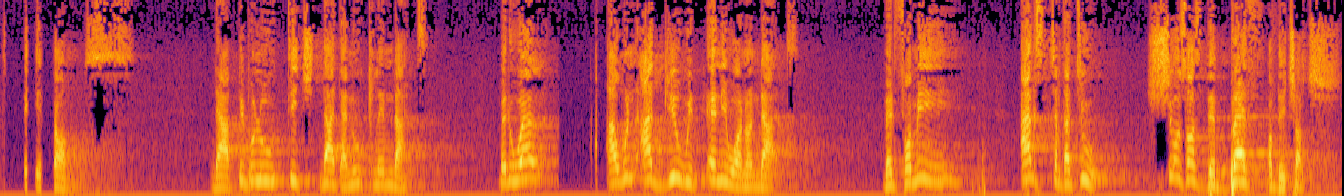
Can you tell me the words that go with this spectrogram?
speak in tongues. There are people who teach that and who claim that. But well, I wouldn't argue with anyone on that. But for me, Acts chapter 2 shows us the birth of the church.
